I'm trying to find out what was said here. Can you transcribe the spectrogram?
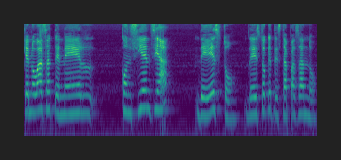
que no vas a tener conciencia de esto, de esto que te está pasando,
